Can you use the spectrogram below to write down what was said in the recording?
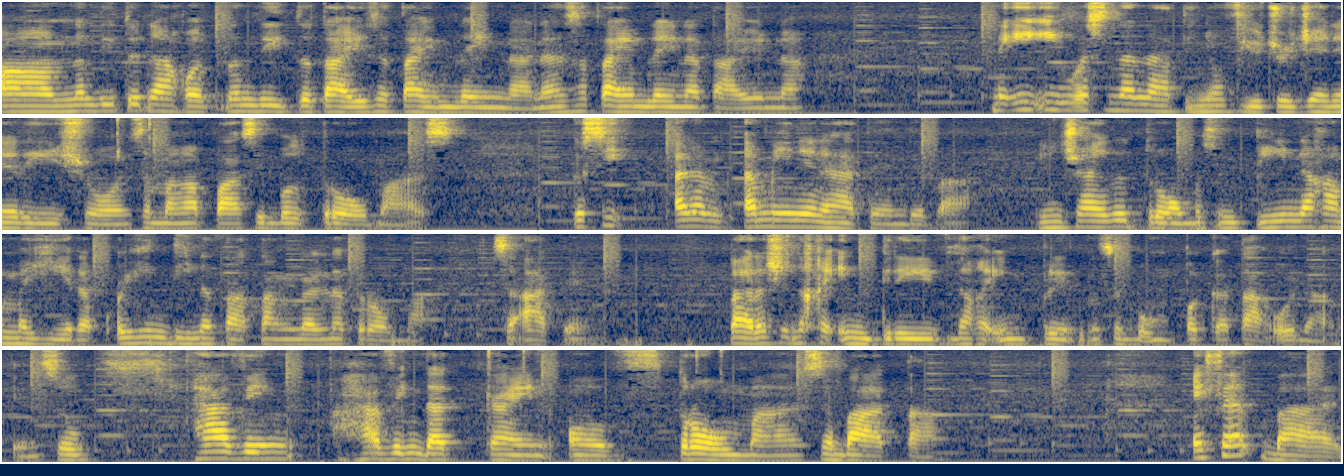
um, nandito na ako, nandito tayo sa timeline na, nasa timeline na tayo na, naiiwas na natin yung future generation sa mga possible traumas. Kasi, alam, aminin natin, di ba? Yung childhood traumas, yung pinakamahirap or hindi natatanggal na trauma sa atin. Para siya naka-engrave, naka-imprint na sa buong pagkatao natin. So, having having that kind of trauma sa bata I felt bad,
